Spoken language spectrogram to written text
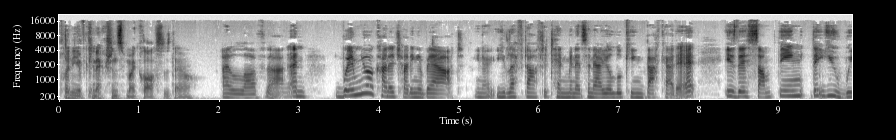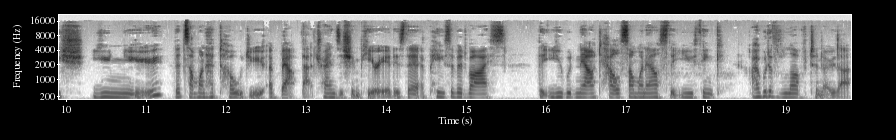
plenty of connections in my classes now. I love that. And when you're kind of chatting about, you know, you left after 10 minutes and now you're looking back at it, is there something that you wish you knew that someone had told you about that transition period? Is there a piece of advice that you would now tell someone else that you think, I would have loved to know that?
